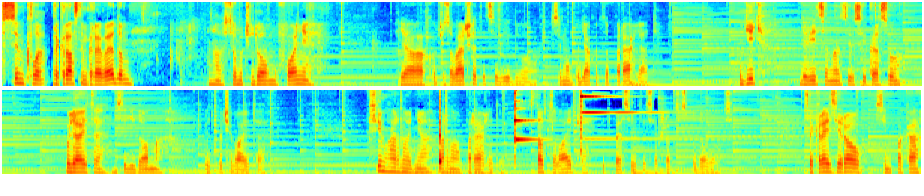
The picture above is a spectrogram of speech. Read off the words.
з цим прекрасним краєвидом, на цьому чудовому фоні. Я хочу завершити це відео. Всім вам подякувати за перегляд. Ходіть, дивіться на цю всю красу. Гуляйте, сидіть вдома, відпочивайте. Всім гарного дня, гарного перегляду. Ставте лайки, підписуйтесь, якщо вам це сподобалося. Це Crazy Row. Всім пока.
